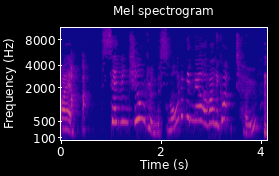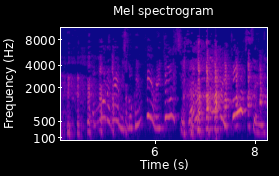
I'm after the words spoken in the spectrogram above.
I had seven children this morning, and now I've only got two, and one of them is looking very dicey, Barry. Very dicey.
